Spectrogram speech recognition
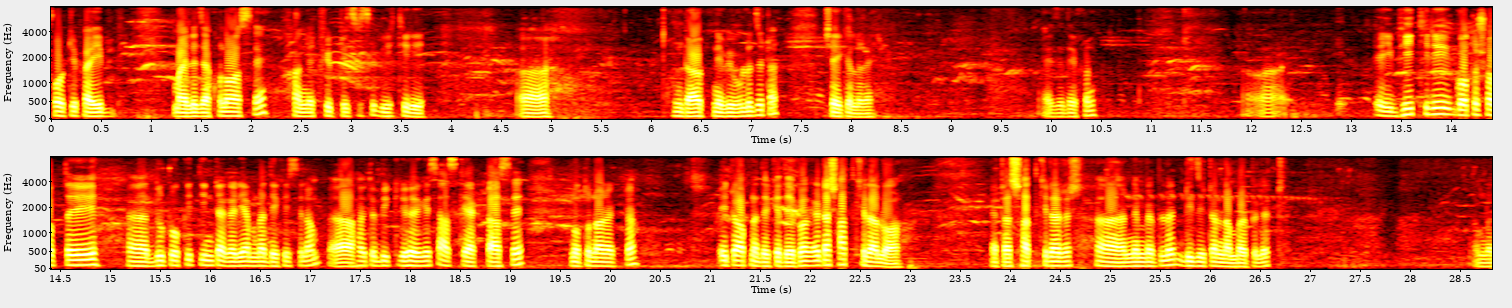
ফোরটি ফাইভ মাইলেজ এখনও আছে hundred fifty CC B three dark navy বলে যেটা, সেই কালারে এই যে দেখুন এই ভি থ্রি গত সপ্তাহে দুটো কি তিনটা গাড়ি আমরা দেখেছিলাম হয়তো বিক্রি হয়ে গেছে, আজকে একটা আছে, নতুন আর একটা। এটা আপনাদেরকে দেব, এবং এটা সাতক্ষীরা ল। এটা সাতক্ষীরার number plate digital number plate আমরা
